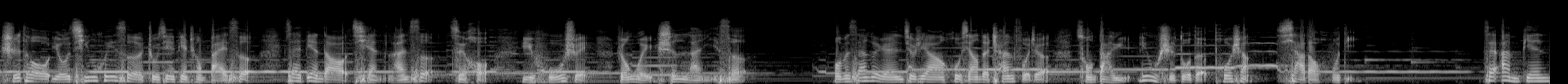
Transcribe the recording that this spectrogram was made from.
石头由青灰色逐渐变成白色，再变到浅蓝色，最后与湖水融为深蓝一色。我们三个人就这样互相的搀扶着，从大于六十度的坡上下到湖底，在岸边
